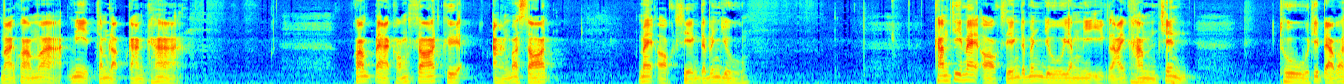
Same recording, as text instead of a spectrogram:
หมายความว่า มีดสำหรับการฆ่า ความแปลกของซอสคืออ่านว่าซอส ไม่ออกเสียง W คำที่ไม่ออกเสียง W ยังมีอีกหลายคำ เช่น to ที่แปลว่า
